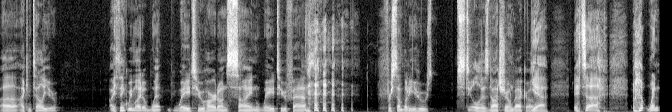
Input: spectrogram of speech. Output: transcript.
uh, I can tell you, I think we might have went way too hard on Sein way too fast for somebody who still has not shown back up. Yeah. It's uh when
